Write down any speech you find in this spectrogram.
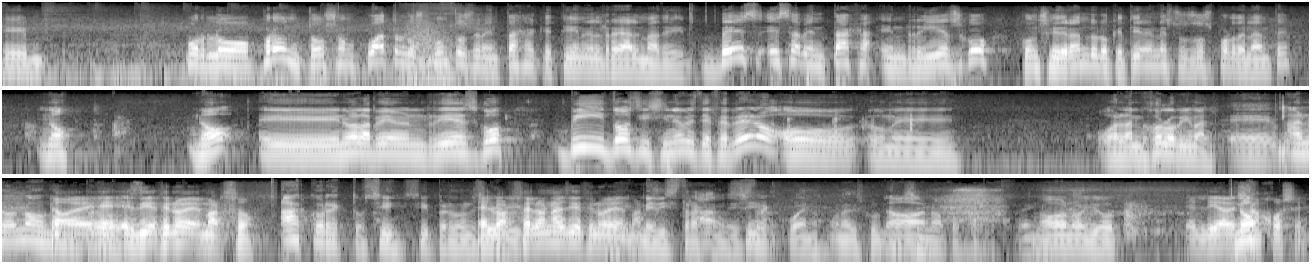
Eh, por lo pronto son cuatro los puntos de ventaja que tiene el Real Madrid. ¿Ves esa ventaja en riesgo considerando lo que tienen estos dos por delante? No, no, no la veo en riesgo. ¿Vi dos 19 de febrero o, me... O a lo mejor lo vi mal. Eh, ah, no, no. No, eh, es 19 de marzo. Ah, correcto, sí, sí, perdón. El Barcelona es 19 de marzo. Me, distrajo, ah, me distrajo. bueno, una disculpa. No, no, por favor. No, no, yo... El día de San José.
